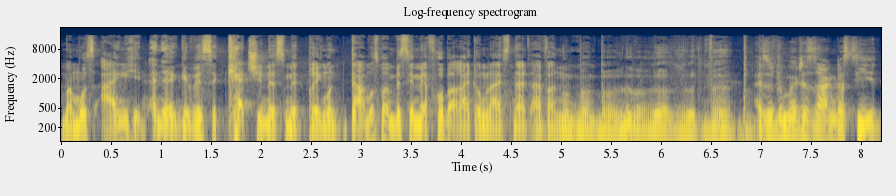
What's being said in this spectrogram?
Man muss eigentlich eine gewisse Catchiness mitbringen und da muss man ein bisschen mehr Vorbereitung leisten als einfach nur also du möchtest sagen, dass die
